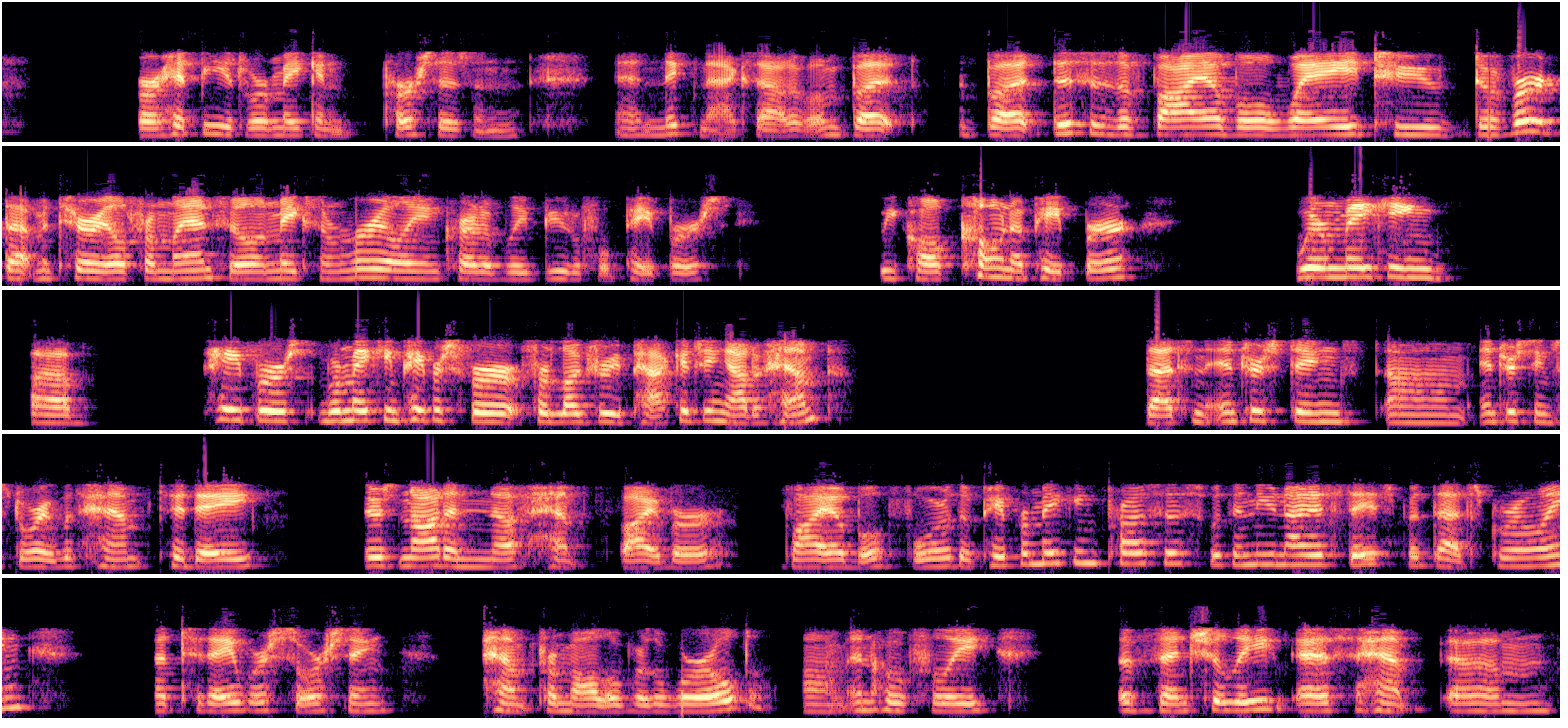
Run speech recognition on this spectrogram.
or hippies were making purses and and knickknacks out of them. But but this is a viable way to divert that material from landfill and make some really incredibly beautiful papers. We call Kona paper. We're making uh, papers. We're making papers for for luxury packaging out of hemp that's an interesting um, interesting story with hemp today. There's not enough hemp fiber viable for the paper making process within the United States, but that's growing. Uh, today we're sourcing hemp from all over the world, um, and hopefully, eventually, as hemp um,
